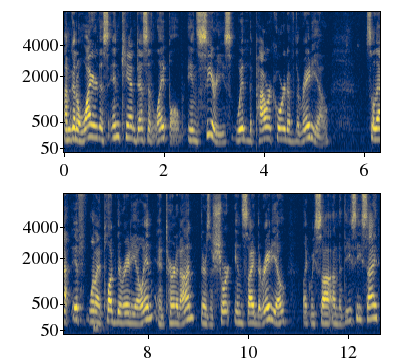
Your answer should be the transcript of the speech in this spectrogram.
I'm going to wire this incandescent light bulb in series with the power cord of the radio so that if when I plug the radio in and turn it on, there's a short inside the radio like we saw on the DC side,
